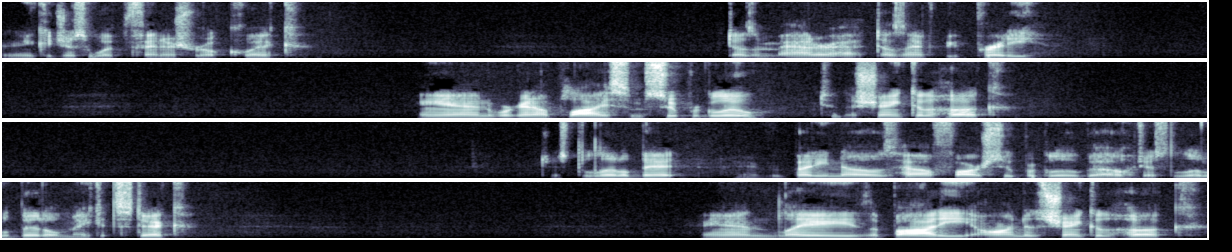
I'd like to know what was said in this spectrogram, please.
And you could just whip finish real quick. Doesn't matter, it doesn't have to be pretty. And we're going to apply some super glue to the shank of the hook. Just a little bit. Everybody knows how far super glue go. Just a little bit will make it stick. And lay the body onto the shank of the hook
